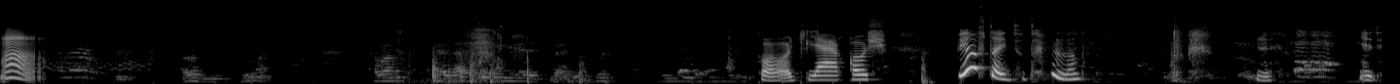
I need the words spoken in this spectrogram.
Ha. Koçlar koş. Bir haftaydı değil mi lan? Neydi?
